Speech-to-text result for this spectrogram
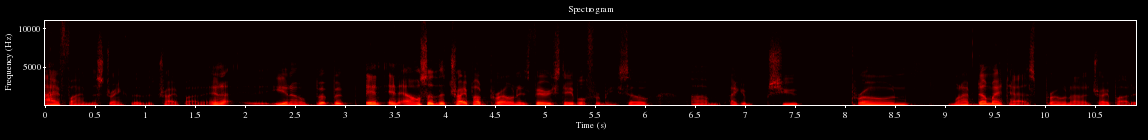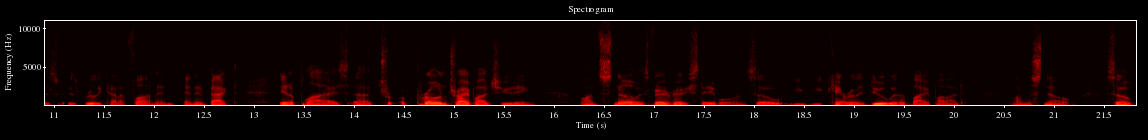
I find the strength of the tripod. And uh, you know, but but and and also the tripod prone is very stable for me. So um, I could shoot prone when I've done my test, prone on a tripod is, is really kind of fun. And, and in fact, it applies. Uh, tr- prone tripod shooting on snow is very, very stable. And so you, you can't really do it with a bipod on the snow. So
